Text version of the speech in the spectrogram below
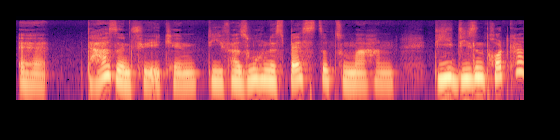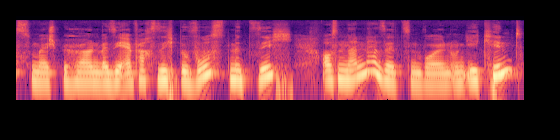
äh, da sind für ihr Kind, die versuchen das Beste zu machen, die diesen Podcast zum Beispiel hören, weil sie einfach sich bewusst mit sich auseinandersetzen wollen und ihr Kind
